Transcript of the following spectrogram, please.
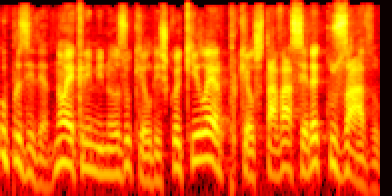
o presidente não é criminoso. O que ele diz com aquilo é porque ele estava a ser acusado.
